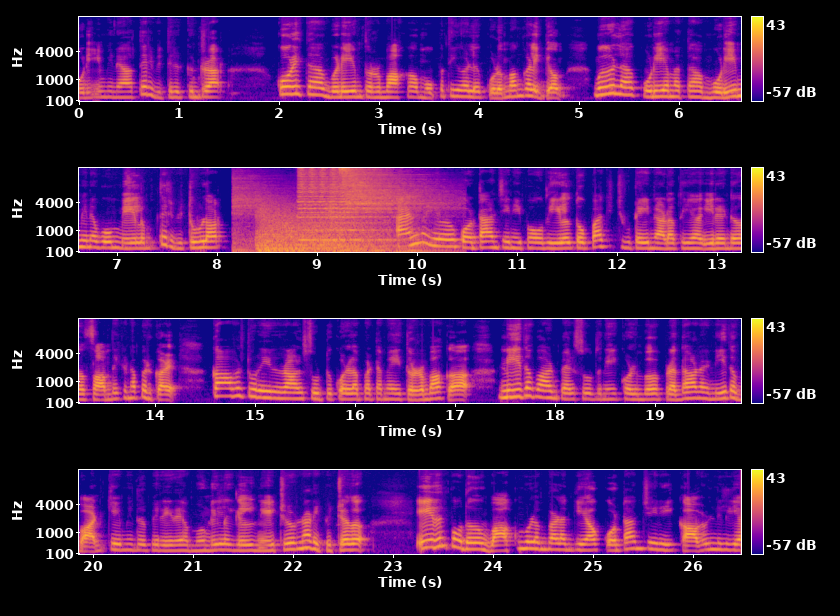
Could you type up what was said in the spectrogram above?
முடியும் என தெரிவித்திருக்கின்றார். குறித்த விடயம் தொடர்பாக முப்பத்தி ஏழு குடும்பங்களையும் மீள குடியமர்த்த முடியும் எனவும் மேலும் தெரிவித்துள்ளார். அண்மையில் கொட்டாஞ்சேனி பகுதியில் துப்பாக்கிச் சூட்டை நடத்திய இரண்டு சந்தேக நபர்கள் காவல்துறையினரால் சுட்டுக் கொல்லப்பட்டமை தொடர்பாக நீதவான் பரிசோதனை கொழும்பு பிரதான நீதவான் கேமிது பெரிய முன்னிலையில் நேற்று நடைபெற்றது. இதன்போது வாக்குமூலம் வழங்கிய கோட்டாஞ்சேரி காவல் நிலைய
